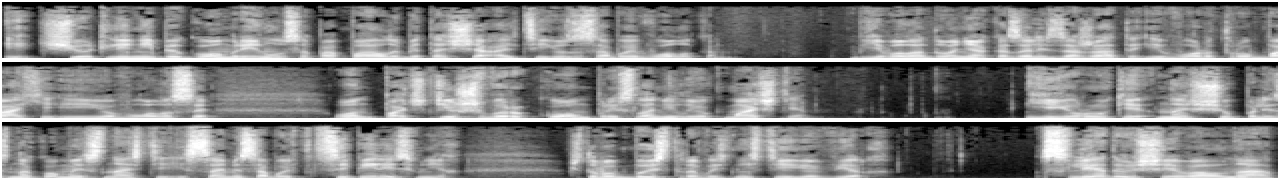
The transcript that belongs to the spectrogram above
и чуть ли не бегом ринулся по палубе, таща Альтию за собой волоком. В его ладони оказались зажаты и ворот рубахи, и ее волосы. Он почти швырком прислонил ее к мачте. Ее руки нащупали знакомые снасти и сами собой вцепились в них, чтобы быстро вознести ее вверх. Следующая волна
